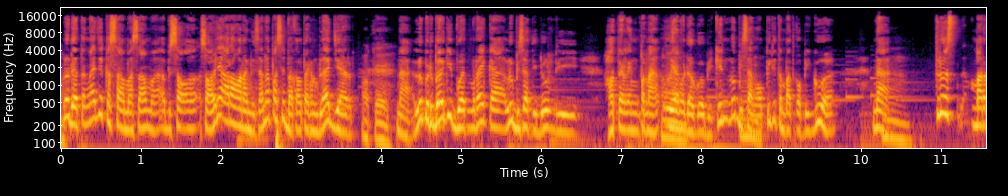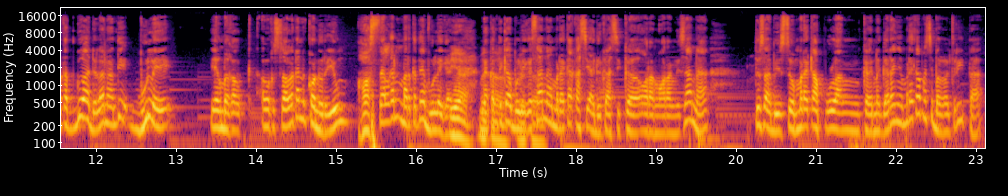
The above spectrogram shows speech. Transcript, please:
Lo datang aja ke sama-sama. So- soalnya orang-orang di sana pasti bakal pengen belajar. Oke. Nah, lu berbagi buat mereka. Lu bisa tidur di hotel yang pernah Ah. yang udah gue bikin. Lu bisa ngopi di tempat kopi gue. Nah, Hmm. terus market gue adalah nanti bule yang bakal soalnya kan kondorium hostel kan marketnya bule kan. Iya, nah, betul, ketika bule ke sana, mereka kasih edukasi ke orang-orang di sana. Terus abis itu mereka pulang ke negaranya, mereka pasti bakal cerita.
